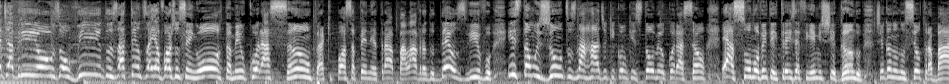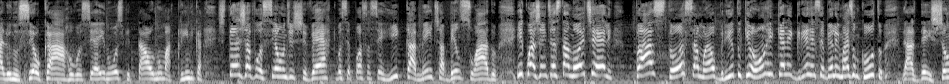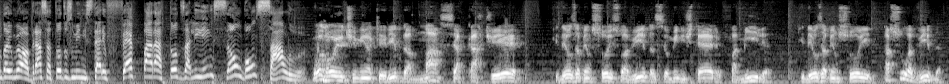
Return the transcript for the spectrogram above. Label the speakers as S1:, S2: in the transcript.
S1: Hora de abrir os ouvidos, atentos aí à voz do Senhor, também o coração, para que possa penetrar a palavra do Deus vivo. Estamos juntos na rádio que conquistou meu coração. É a sua 93 FM chegando, chegando no seu trabalho, no seu carro, você aí no hospital, numa clínica. Esteja você onde estiver, que você possa ser ricamente abençoado. E com a gente esta noite ele, Pastor Samuel Brito, que honra e que alegria recebê-lo em mais um culto. Deixando aí o meu abraço a todos do Ministério Fé para Todos ali em São Gonçalo.
S2: Boa noite, minha querida Márcia Cartier. Que Deus abençoe sua vida, seu ministério, família. Que Deus abençoe a sua vida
